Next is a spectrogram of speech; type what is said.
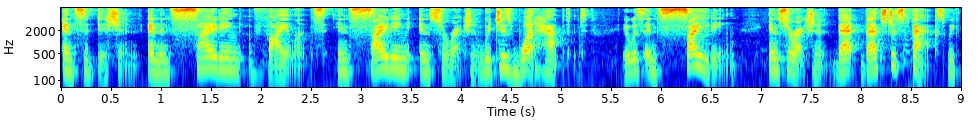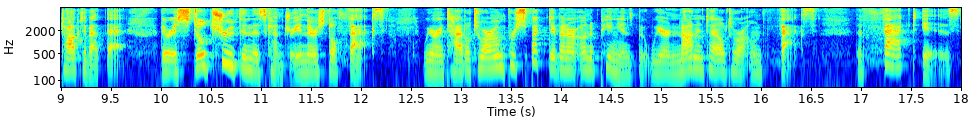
and sedition and inciting violence, inciting insurrection, which is what happened. It was inciting insurrection. That that's just facts. We've talked about that. There is still truth in this country and there are still facts. We are entitled to our own perspective and our own opinions, but we are not entitled to our own facts. The fact is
